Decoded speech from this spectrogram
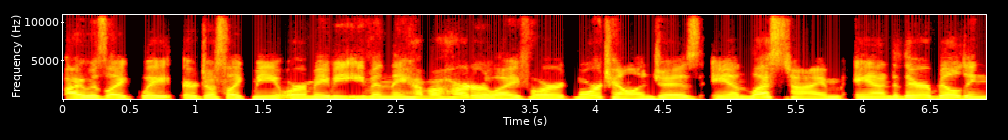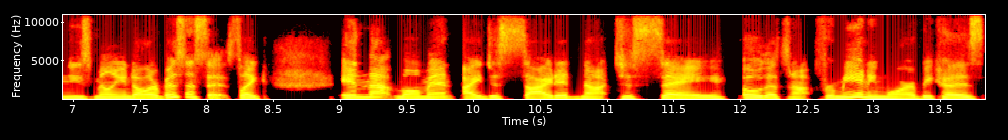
I was like, wait, they're just like me, or maybe even they have a harder life or more challenges and less time, and they're building these million dollar businesses. Like in that moment, I decided not to say, oh, that's not for me anymore because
